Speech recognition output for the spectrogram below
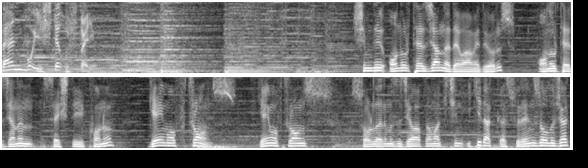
Ben bu işte ustayım. Şimdi Onur Tezcan'la devam ediyoruz. Onur Tezcan'ın seçtiği konu Game of Thrones. Game of Thrones sorularımızı cevaplamak için 2 dakika süreniz olacak.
